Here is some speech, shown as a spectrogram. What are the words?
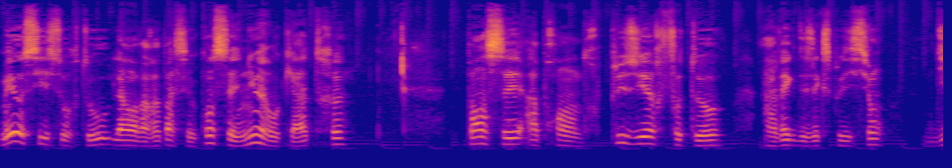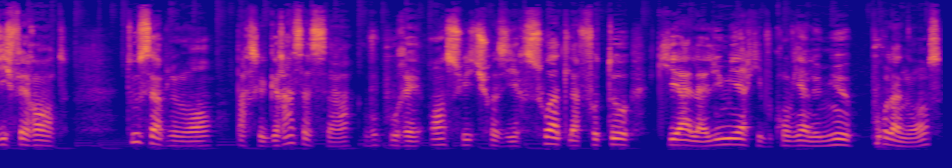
Mais aussi, surtout, là on va repasser au conseil numéro 4. Pensez à prendre plusieurs photos avec des expositions différentes. Tout simplement parce que grâce à ça, vous pourrez ensuite choisir soit la photo qui a la lumière qui vous convient le mieux pour l'annonce.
